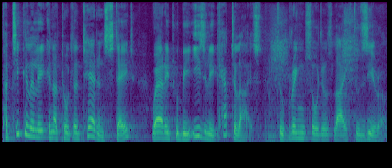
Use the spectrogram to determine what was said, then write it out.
particularly in a totalitarian state where it could be easily capitalized to bring soldiers' life to zero.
